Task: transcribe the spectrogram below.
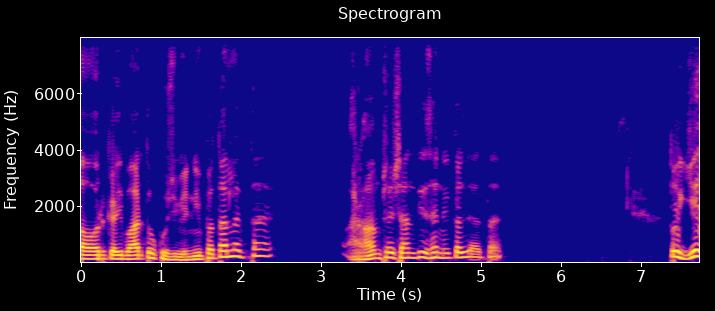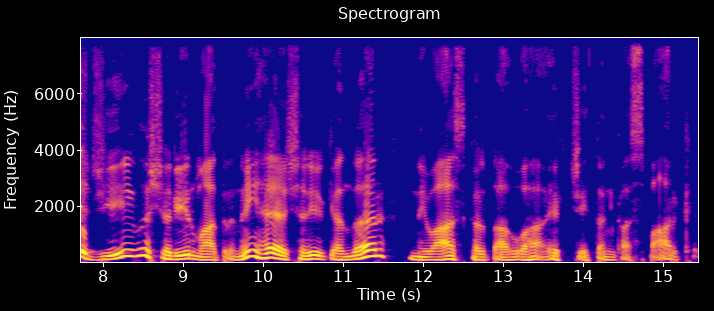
और कई बार तो कुछ भी नहीं पता लगता है। आराम से शांति से निकल जाता है। तो ये जीव शरीर मात्र नहीं है, शरीर के अंदर निवास करता हुआ एक चेतन का स्पार्क है।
